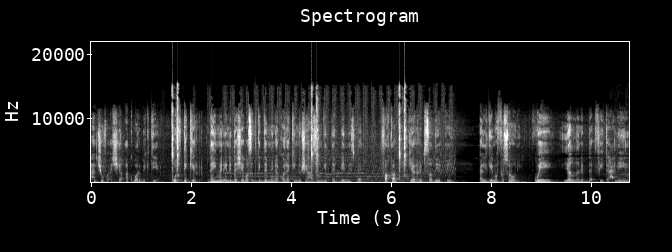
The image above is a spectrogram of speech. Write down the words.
هتشوفوا أشياء أكبر بكتير. وافتكر دايما إن ده شيء بسيط جدا منك ولكنه شيء عظيم جدا بالنسبة لي. فقط جرب صديقي ال Game of ويلا نبدأ في تحليل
